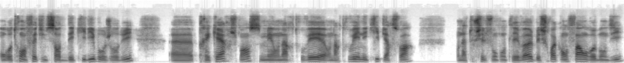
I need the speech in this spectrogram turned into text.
on retrouve en fait une sorte d'équilibre aujourd'hui, précaire, je pense, mais on a retrouvé, on a retrouvé une équipe hier soir on a touché le fond contre les vols, et je crois qu'enfin on rebondit.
